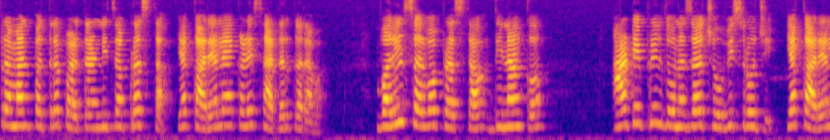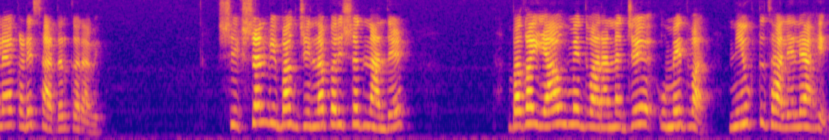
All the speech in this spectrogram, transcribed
प्रमाणपत्र पडताळणीचा प्रस्ताव या कार्यालयाकडे सादर करावा. वरील सर्व प्रस्ताव दिनांक आठ एप्रिल दोन हजार चोवीस रोजी या कार्यालयाकडे सादर करावे. शिक्षण विभाग जिल्हा परिषद नांदेड. बघा या उमेदवारांना जे उमेदवार नियुक्त झालेले आहेत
